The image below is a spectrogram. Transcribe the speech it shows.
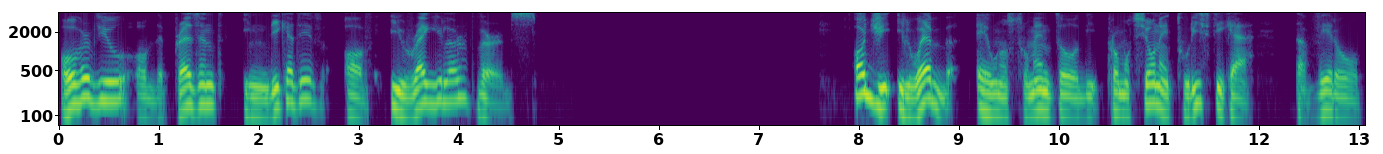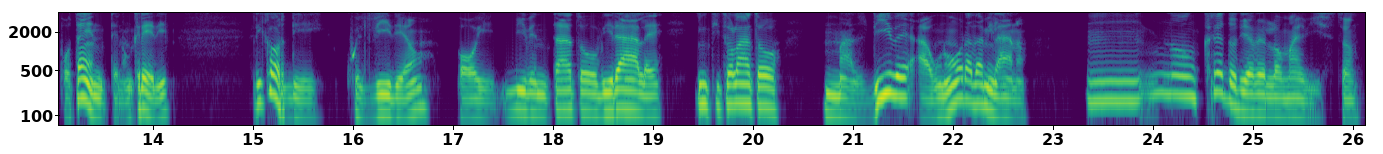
Overview of the present indicative of irregular verbs. Oggi il web è uno strumento di promozione turistica davvero potente, non credi? Ricordi quel video, poi diventato virale, intitolato Maldive a un'ora da Milano? Mm, non credo di averlo mai visto.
